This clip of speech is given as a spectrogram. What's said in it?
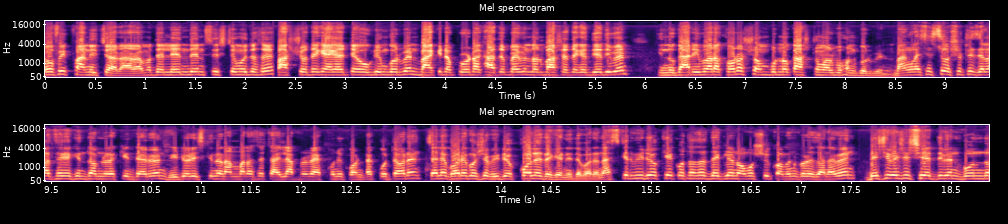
রফিক ফার্নিচার আর আমাদের লেনদেন সিস্টেম হইতেছে থেকে এক হাজার টাকা অগ্রিম করবেন। বাকিটা প্রোডাক্ট হাতে পাবেন তখন বাসা থেকে দিয়ে দিবেন, কিন্তু গাড়ি ভাড়া খরচ সম্পূর্ণ কাস্টমার বহন করবেন। বাংলাদেশের চৌষট্টি জেলা থেকে কিন্তু আপনারা কিনতে পারবেন। ভিডিওর স্ক্রিনে নাম্বার আছে, চাইলে আপনারা এখনই কন্ট্যাক্ট করতে পারেন। চাইলে ঘরে বসে ভিডিও কলে দেখে নিতে পারেন। আজকের ভিডিও কে কোথা দেখলেন অবশ্যই কমেন্ট করে জানাবেন। বেশি বেশি শেয়ার দিবেন বন্ধু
